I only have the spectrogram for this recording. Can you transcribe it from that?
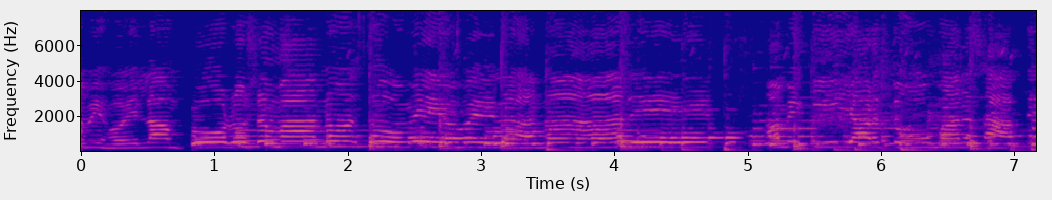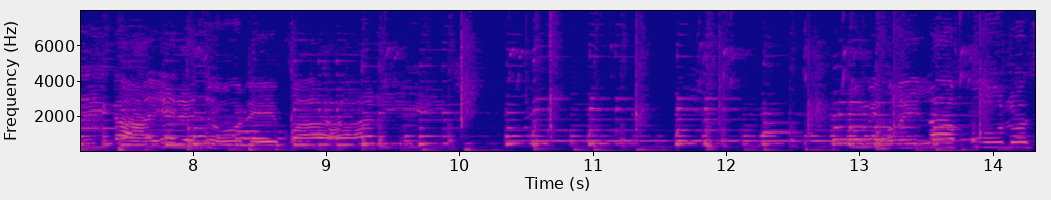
আমি হইলাম পুরুষ মানুষ, তুমি হইলা না রে আমি কি আর তোমার সাথে গায়ের জোরে পারি? তুমি হইলা পুরুষ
